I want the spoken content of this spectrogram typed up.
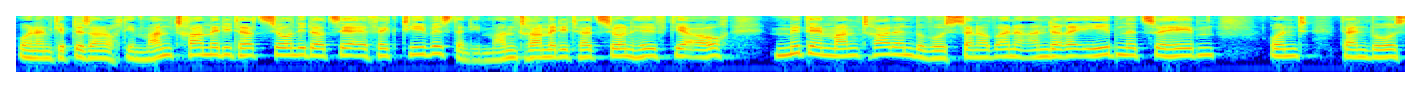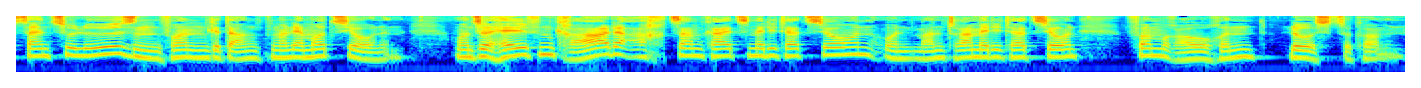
Und dann gibt es auch noch die Mantra-Meditation, die dort sehr effektiv ist, denn die Mantra-Meditation hilft dir auch, mit dem Mantra dein Bewusstsein auf eine andere Ebene zu heben und dein Bewusstsein zu lösen von Gedanken und Emotionen. Und so helfen gerade Achtsamkeitsmeditation und Mantra-Meditation vom Rauchen loszukommen.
